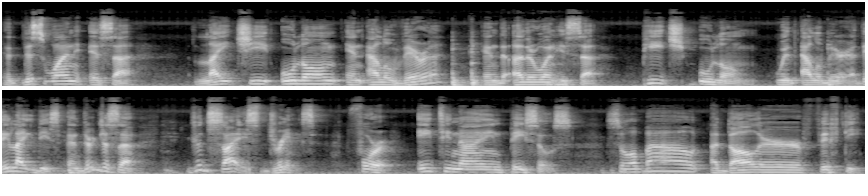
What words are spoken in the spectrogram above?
This one is uh, lychee oolong and aloe vera. And the other one is uh, peach oolong with aloe vera. They like these and they're just uh, good size drinks for 89 pesos. So about a dollar fifty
